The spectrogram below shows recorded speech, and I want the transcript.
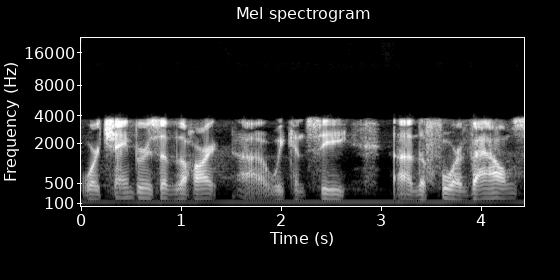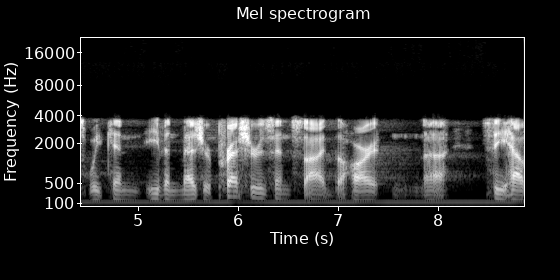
four chambers of the heart. Uh, we can see uh, the four valves. We can even measure pressures inside the heart and uh, see how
